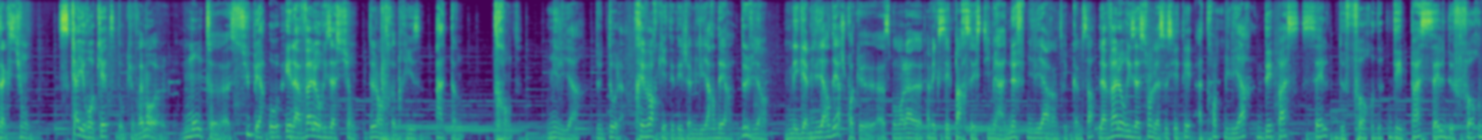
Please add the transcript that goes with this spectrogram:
actions skyrocket, donc vraiment euh, monte euh, super haut, et la valorisation de l'entreprise atteint 30 milliards de dollars. Trevor, qui était déjà milliardaire, devient méga milliardaire. Je crois que à ce moment-là, avec ses parts, c'est estimé à 9 milliards, un truc comme ça. La valorisation de la société à 30 milliards dépasse celle de Ford. Dépasse celle de Ford,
